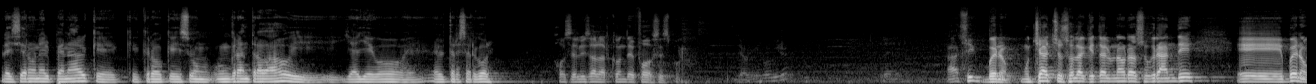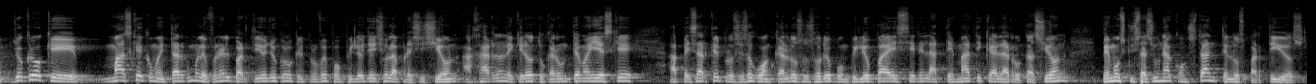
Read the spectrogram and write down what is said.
le hicieron el penal, que, que creo que hizo un, un gran trabajo y, ya llegó el tercer gol. José Luis Alarcón de Sport. Ah, sí, bueno, muchachos, hola, ¿qué tal? Un abrazo grande. Eh, bueno, yo creo que más que comentar cómo le fue en el partido, yo creo que el profe Pompilio ya hizo la precisión. A Harlan le quiero tocar un tema y es que a pesar que el proceso Juan Carlos Osorio Pompilio Páez tiene la temática de la rotación, vemos que usted hace una constante en los partidos.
